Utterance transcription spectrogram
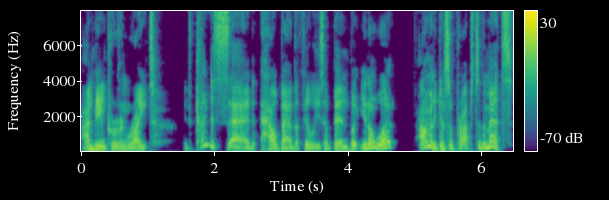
I'm being proven right. It's kind of sad how bad the Phillies have been, but you know what? I'm going to give some props to the Mets.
